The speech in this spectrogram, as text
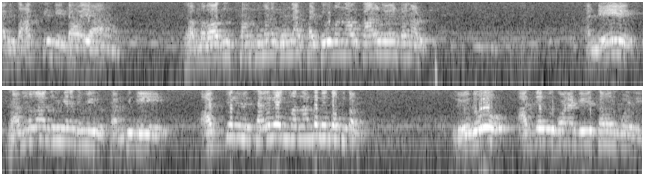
అది సాక్ష్యం చేశావయ్యా. ధర్మరాజును చంపమనకుండా పట్టవమన్నావు కారణం ఏంటన్నాడు? అంటే ధర్మరాజుని కనుక మీరు చంపితే అర్జునుడు చెలరేగమన్నందరినీ చంపుతాడు లేదు అర్జునుడు కూడా జీవిస్తామనుకోండి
